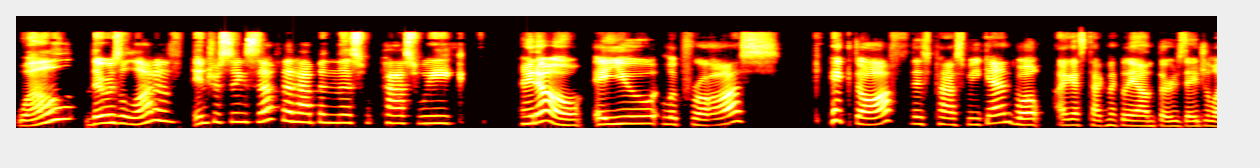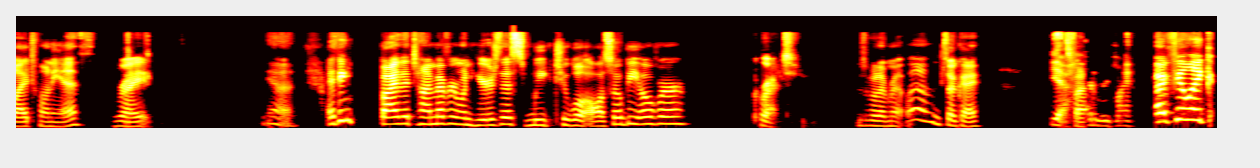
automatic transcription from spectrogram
Well, there was a lot of interesting stuff that happened this past week. I know. AU lacrosse kicked off this past weekend. Well, I guess technically on Thursday, July 20th. Right. Yeah. I think by the time everyone hears this, week two will also be over. Correct. Is what I'm. Well, it's okay. Yeah. fine. It'll be fine. I feel like,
